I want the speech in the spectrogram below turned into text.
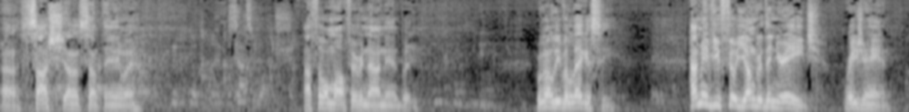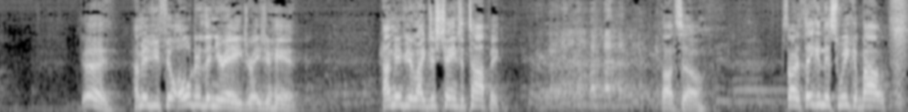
uh, Sosh uh, something, anyway. I throw them off every now and then, but we're going to leave a legacy. How many of you feel younger than your age? Raise your hand. Good. How many of you feel older than your age? Raise your hand. How many of you are like, just change the topic? Thought so. Started thinking this week about,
